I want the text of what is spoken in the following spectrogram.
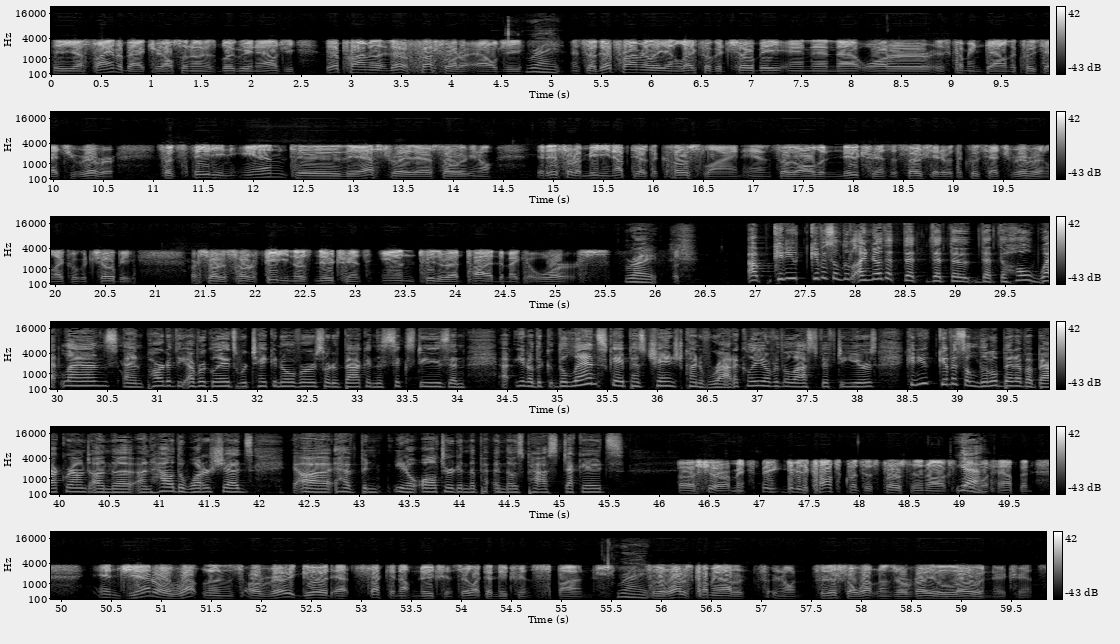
The uh, cyanobacteria, also known as blue-green algae, they're primarily they're a freshwater algae, right? And so they're primarily in Lake Okeechobee, and then that water is coming down the Caloosahatchee River, so it's feeding into the estuary there. So you know, it is sort of meeting up there at the coastline, and so all the nutrients associated with the Caloosahatchee River and Lake Okeechobee are sort of sort of feeding those nutrients into the red tide to make it worse. Right. But uh, can you give us a little? I know that, that that the that the whole wetlands and part of the Everglades were taken over sort of back in the '60s, and uh, you know the the landscape has changed kind of radically over the last 50 years. Can you give us a little bit of a background on the on how the watersheds uh, have been you know altered in the in those past decades? Uh, sure. I mean, give you the consequences first, and then I'll explain yeah. what happened in general, wetlands are very good at sucking up nutrients. They're like a nutrient sponge. Right. So the waters coming out of you know traditional wetlands are very low in nutrients.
